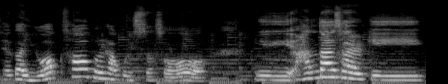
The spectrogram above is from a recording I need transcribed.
제가 유학 사업을 하고 있어서 이 한 달 살기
